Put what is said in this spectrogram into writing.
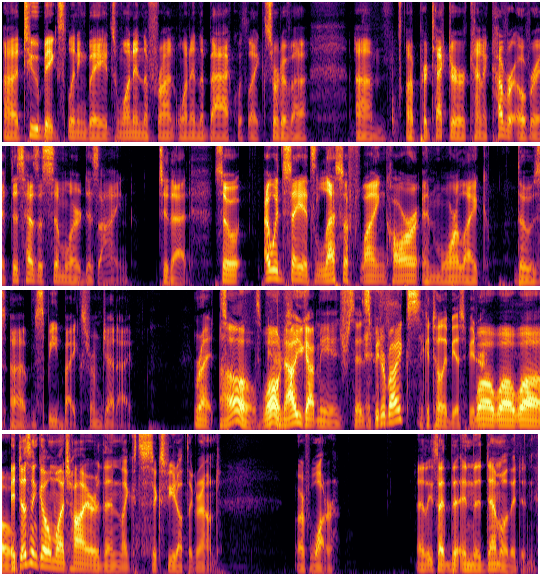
uh, two big splitting blades, one in the front, one in the back, with like sort of a um, a protector kind of cover over it. This has a similar design to that. So I would say it's less a flying car and more like those um, speed bikes from Jedi. Right. Oh, whoa! Now you got me interested. Speeder bikes? It could totally be a speeder. Whoa, whoa, whoa! It doesn't go much higher than like six feet off the ground, or if water. At least I, the, in the demo they didn't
